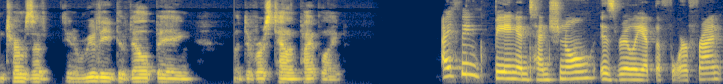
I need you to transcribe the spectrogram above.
in terms of you know really developing a diverse talent pipeline? I think being intentional is really at the forefront.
